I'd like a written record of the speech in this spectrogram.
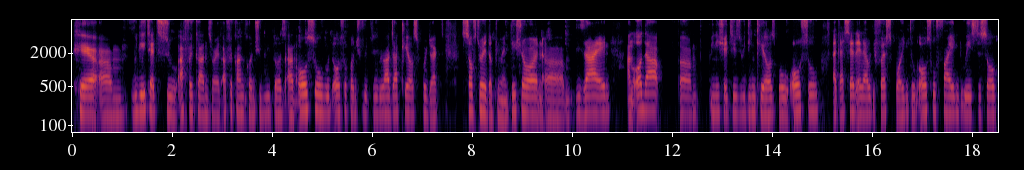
here um, related to Africans, right, African contributors, and also would also contribute to the larger chaos project, software documentation, um, design, and other um, initiatives within chaos, but also, like I said earlier, with the first point, will also find ways to solve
